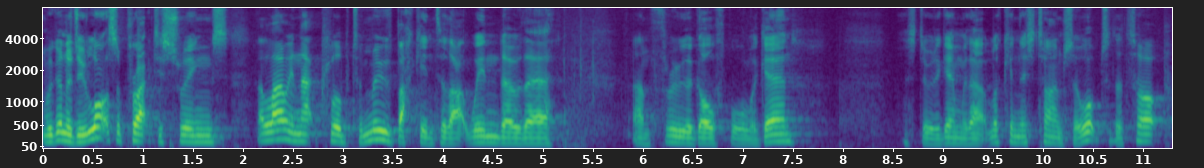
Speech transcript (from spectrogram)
We're going to do lots of practice swings, allowing that club to move back into that window there and through the golf ball again. Let's do it again without looking this time. So up to the top,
